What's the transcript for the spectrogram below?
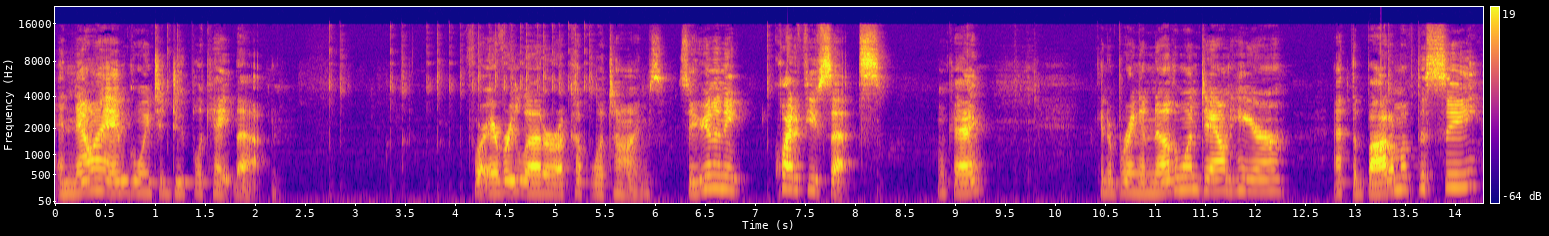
And now I am going to duplicate that for every letter a couple of times. So you're going to need quite a few sets. Okay? Going to bring another one down here at the bottom of the C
